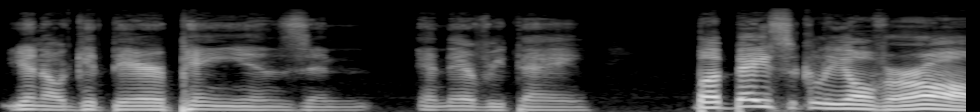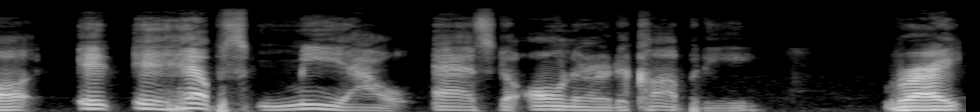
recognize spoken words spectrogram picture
you know get their opinions and and everything but basically overall it it helps me out as the owner of the company right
